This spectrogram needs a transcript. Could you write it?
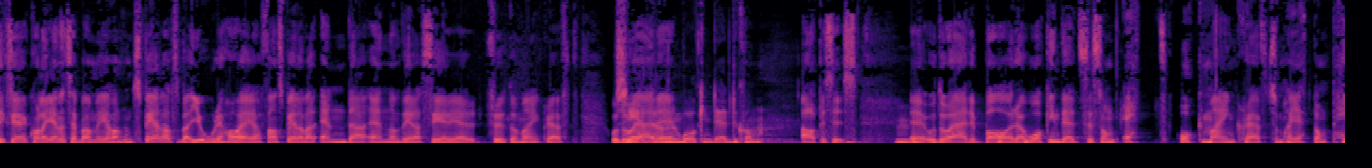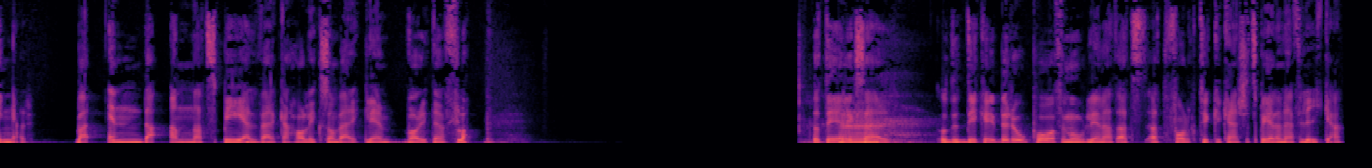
Liksom jag kollar igenom och säger bara, men jag har nog inte spelat allt. Bara, jo det har jag. Jag har fan spelat varenda en av deras serier förutom Minecraft. Och då är det... Sedan Walking Dead kom. Ja, precis. Eh, och då är det bara Walking Dead säsong 1 och Minecraft som har gett dem pengar. Varenda annat spel verkar ha liksom verkligen varit en flopp. Så det är liksom här, och det, det kan ju bero på förmodligen att, att, att folk tycker kanske att spelen är för lika.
